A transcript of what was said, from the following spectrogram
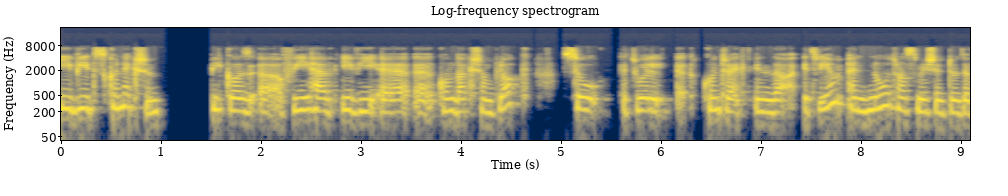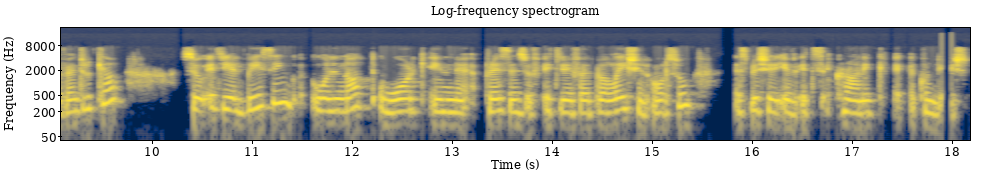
EV disconnection, because uh, if we have EV uh, uh, conduction block, so it will uh, contract in the atrium and no transmission to the ventricle. So atrial pacing will not work in presence of atrial fibrillation also, especially if it's a chronic uh, condition.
